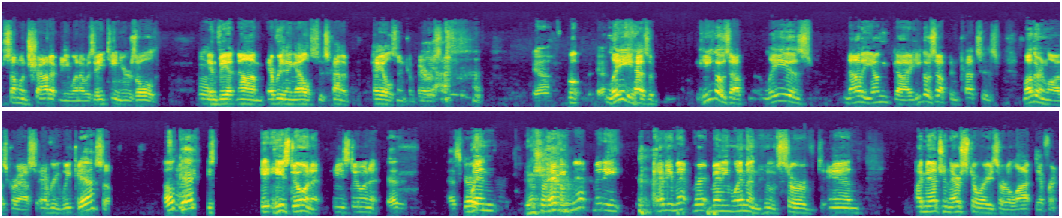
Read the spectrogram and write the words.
someone shot at me when I was 18 years old oh. in Vietnam, everything else is kind of pales in comparison. Yeah. yeah. Well, yeah. Lee has a, he goes up, Lee is not a young guy. He goes up and cuts his mother in law's grass every weekend. Yeah. So, okay. He's, he, he's doing it. He's doing it. That's, that's great. When, yes, I have am. you met many, have you met many women who've served? And I imagine their stories are a lot different.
